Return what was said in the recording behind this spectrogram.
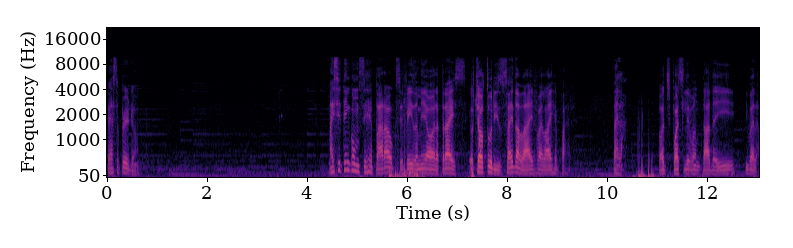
Peça perdão. Mas se tem como você reparar o que você fez há meia hora atrás, eu te autorizo. Sai da live, vai lá e repara. Vai lá. Pode, pode se levantar daí e vai lá.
